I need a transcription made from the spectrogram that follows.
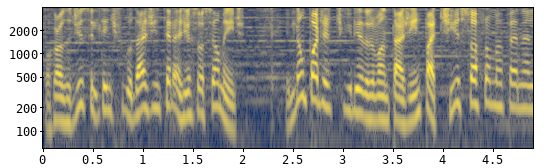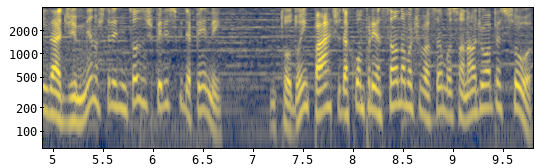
Por causa disso, ele tem dificuldade de interagir socialmente. Ele não pode adquirir a vantagem empatia e sofre uma penalidade de menos 3 em todas as experiências que dependem em todo em parte, da compreensão da motivação emocional de uma pessoa,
